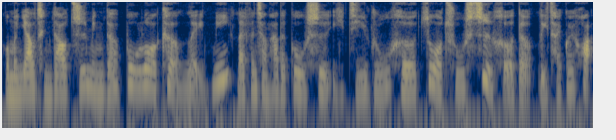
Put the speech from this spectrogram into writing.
我们邀请到知名的部落客蕾咪来分享她的故事，以及如何做出适合的理财规划，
